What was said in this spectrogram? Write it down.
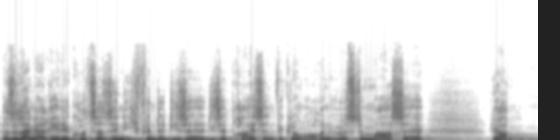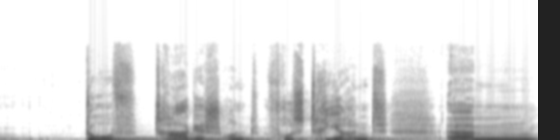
Also langer Rede, kurzer Sinn. Ich finde diese, diese Preisentwicklung auch in höchstem Maße ja, doof, tragisch und frustrierend. Ähm,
